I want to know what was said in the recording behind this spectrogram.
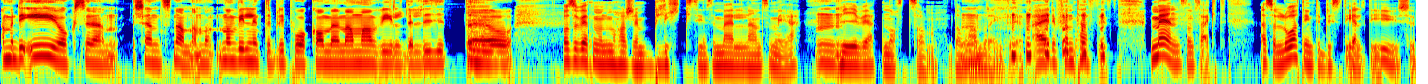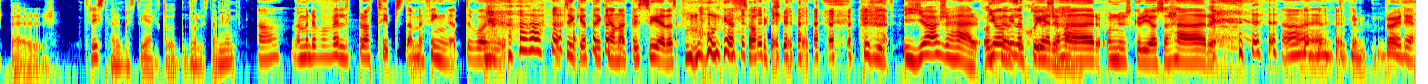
Ja, men det är ju också den känslan, man, man vill inte bli påkommen men man vill det lite. Mm. Och, Och så vet man att man har en blick sinsemellan som är, Mm. vi vet något som de Mm. andra inte vet. Nej det är fantastiskt. Men som sagt, alltså låt inte bli stelt, det är ju supertrist när det blir stelt och dålig stämning. Ja, nej, men det var väldigt bra tips där med fingret. Det var ju, jag tycker att det kan appliceras på många saker. Precis, gör så här och jag sen vill så att du sker gör så det bara. här och nu ska du göra så här. Ja, jag tycker, bra idé.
